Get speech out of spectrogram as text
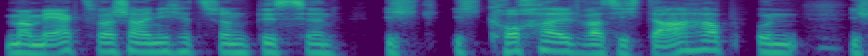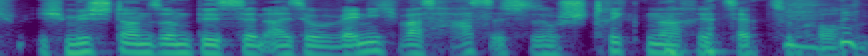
man merkt es wahrscheinlich jetzt schon ein bisschen. Ich, ich koche halt, was ich da habe und ich, ich mische dann so ein bisschen. Also wenn ich was hasse, ist so strikt nach Rezept zu kochen.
